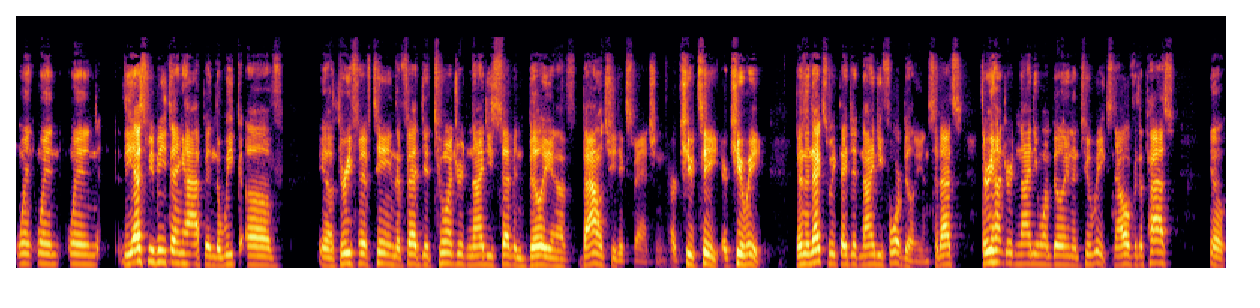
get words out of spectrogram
when when when the SVB thing happened the week of you know 315 the fed did 297 billion of balance sheet expansion or qt or qe then the next week they did 94 billion. So that's 391 billion in two weeks. Now over the past you know,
